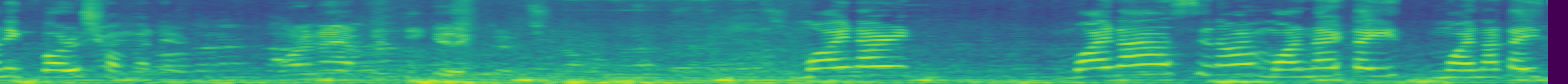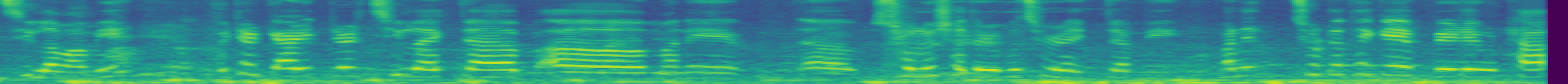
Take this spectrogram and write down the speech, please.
অনেক বড় সম্মানের। ময়নায় আপনার কি ক্যারেক্টার ছিল? ময়নার ময়না সিনেমায় ময়নাটাই ময়নাটাই ছিলাম আমি। ওইটার ক্যারেক্টার ছিল একটা মানে ষোলো, সতেরো বছরের একটা মেয়ে। মানে ছোট থেকে বেড়ে ওঠা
